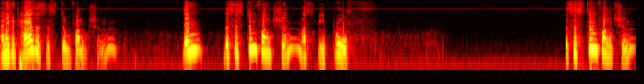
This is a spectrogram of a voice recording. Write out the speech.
and if it has a system function, then the system function must be proof. The system function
